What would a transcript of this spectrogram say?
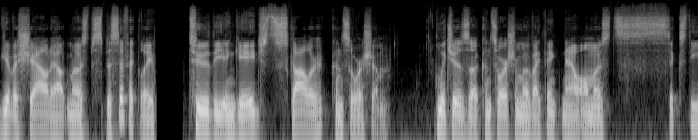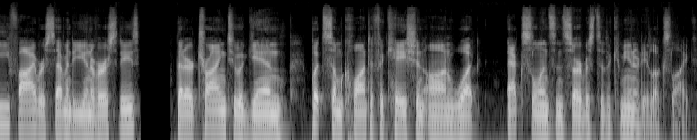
give a shout out most specifically to the Engaged Scholar Consortium, which is a consortium of, I think, now almost 65 or 70 universities that are trying to, again, put some quantification on what excellence in service to the community looks like.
